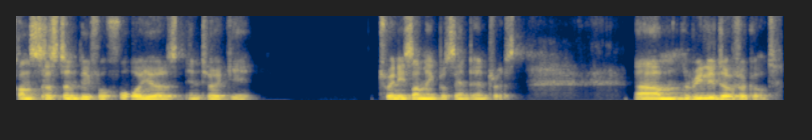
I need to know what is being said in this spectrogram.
consistently for four years in Turkey, 20 something percent interest. Um, really difficult.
